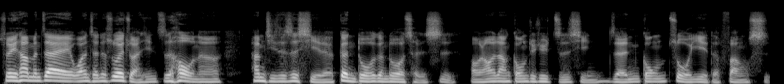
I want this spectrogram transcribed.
所以他们在完成了数位转型之后呢，他们其实是写了更多更多的程式哦，然后让工具去执行人工作业的方式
